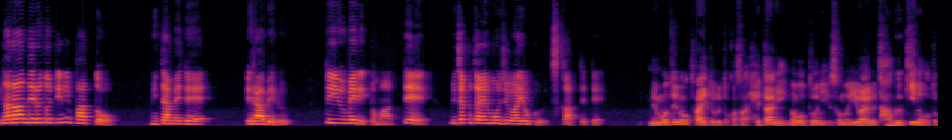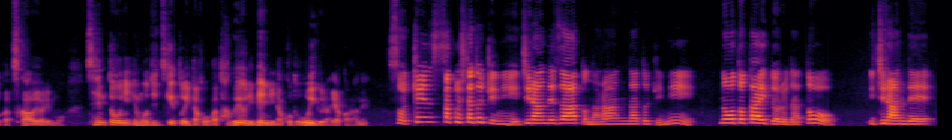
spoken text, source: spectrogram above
並んでる時にパッと見た目で選べるっていうメリットもあって、めちゃくちゃ絵文字はよく使ってて。絵文字のタイトルとかさ、下手にノートに、そのいわゆるタグ機能とか使うよりも、先頭に絵文字つけといた方がタグより便利なこと多いぐらいやからね。そう、検索した時に一覧でザーッと並んだ時に、ノートタイトルだと一覧で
